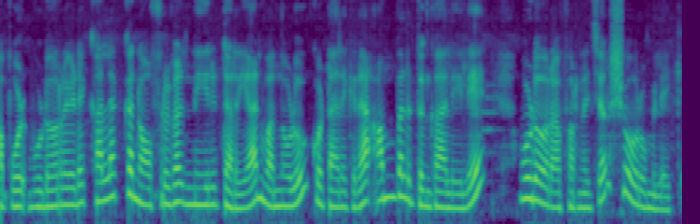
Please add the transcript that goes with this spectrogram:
അപ്പോൾ വുഡോറയുടെ കലക്കൻ ഓഫറുകൾ നേരിട്ടറിയാൻ വന്നോളൂ. കൊട്ടാരക്കര അമ്പലത്തുംകാലയിലെ വുഡോറ ഫർണിച്ചർ ഷോറൂമിലേക്ക്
